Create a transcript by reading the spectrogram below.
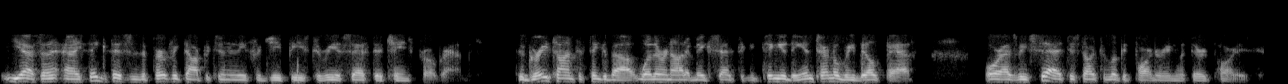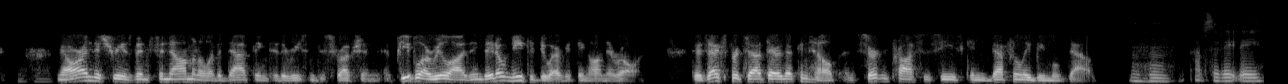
Yes, and I think this is the perfect opportunity for GPs to reassess their change programs. It's a great time to think about whether or not it makes sense to continue the internal rebuild path, or as we've said, to start to look at partnering with third parties. Mm-hmm. Now, our industry has been phenomenal at adapting to the recent disruption, and people are realizing they don't need to do everything on their own. There's experts out there that can help, and certain processes can definitely be moved out. Mm-hmm, absolutely.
